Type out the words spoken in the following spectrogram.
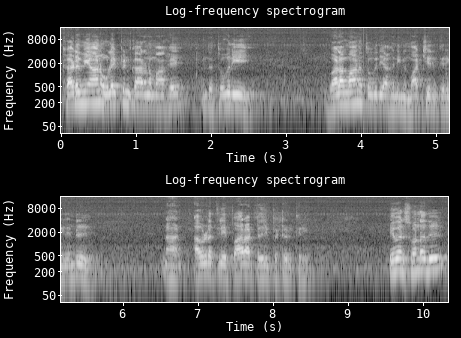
கடுமையான உழைப்பின் காரணமாக இந்த தொகுதியை வளமான தொகுதியாக நீங்கள் மாற்றியிருக்கிறீர்கள் என்று நான் அவரிடத்திலே பாராட்டுதலை பெற்றிருக்கிறேன். இவர் சொன்னது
